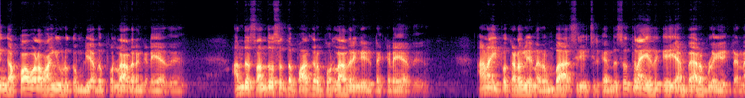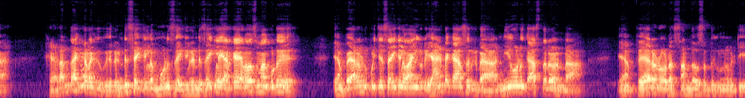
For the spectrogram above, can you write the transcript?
எங்கள் அப்பாவால் வாங்கி கொடுக்க முடியாத பொருளாதாரம் கிடையாது. அந்த சந்தோஷத்தை பார்க்குற பொருளாதாரம் எங்ககிட்ட கிடையாது. ஆனால் இப்போ கடவுள் என்னை ரொம்ப ஆசீர்வச்சிருக்கார். இந்த சொத்துலாம் எதுக்கு? என் பேர பிள்ளைகளுக்கு தானே கிடந்தா கிடக்குது. ரெண்டு சைக்கிளில் மூணு சைக்கிள். ரெண்டு சைக்கிளை யாருக்கா இலவசமாக கொடு? என் பேரனுக்கு பிடிச்ச சைக்கிளை வாங்கி கொடு. என்கிட்ட காசு இருக்குடா. நீ ஒன்றும் காசு தர வேண்டாம். என் பேரனோட சந்தோஷத்துக்கு நூட்டி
